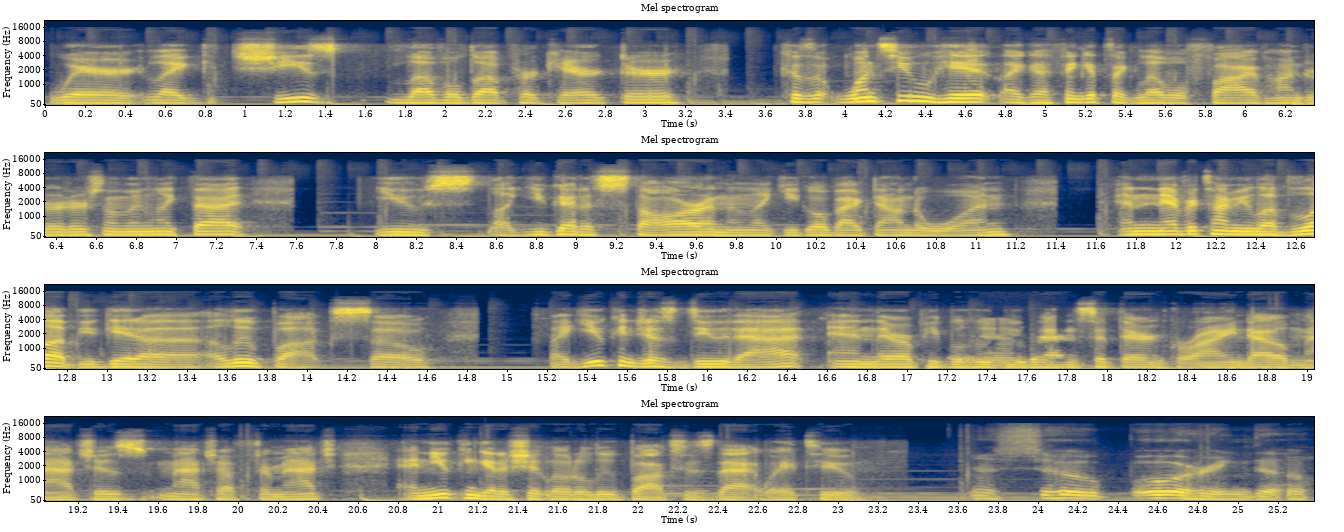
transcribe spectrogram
where like she's leveled up her character because once you hit like I think it's like level 500 or something like that, you like you get a star and then like you go back down to one and every time you level up, you get a, a loot box. So, like, you can just do that, and there are people who yeah. do that and sit there and grind out matches, match after match, and you can get a shitload of loot boxes that way too. It's so boring, though.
